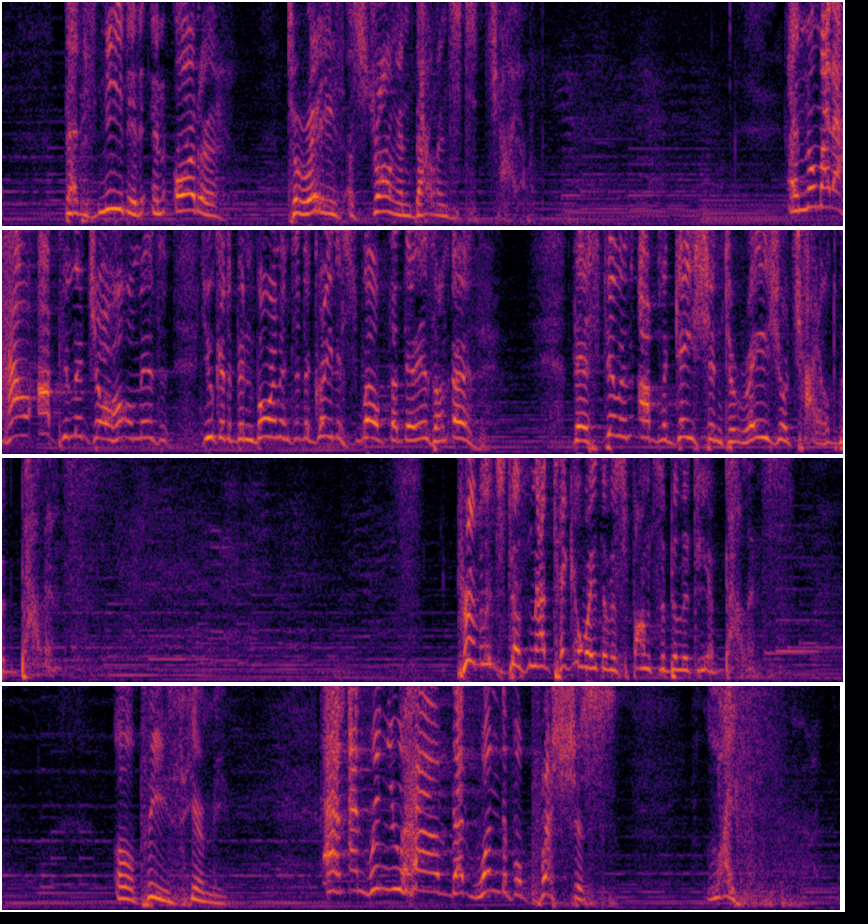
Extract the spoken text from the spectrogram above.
that is needed in order to raise a strong and balanced child. And no matter how opulent your home is, you could have been born into the greatest wealth that there is on earth. There's still an obligation to raise your child with balance. Privilege does not take away the responsibility of balance. Oh, please hear me. And, and when you have that wonderful, precious life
